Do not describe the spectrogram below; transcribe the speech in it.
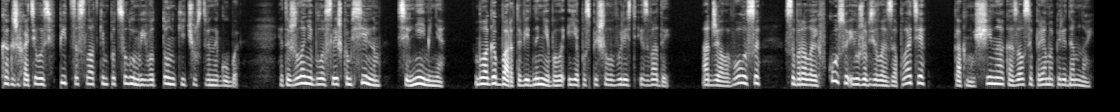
Как же хотелось впиться сладким поцелуем в его тонкие чувственные губы. Это желание было слишком сильным, сильнее меня. Благо Барта видно не было, и я поспешила вылезть из воды. Отжала волосы, собрала их в косу и уже взялась за платье, как мужчина оказался прямо передо мной.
